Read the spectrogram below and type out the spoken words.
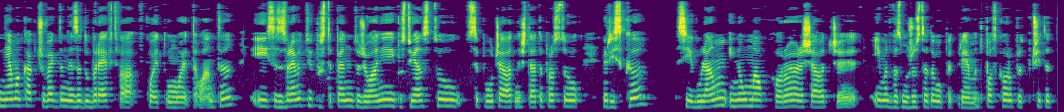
няма как човек да не задобре в това, в което му е таланта. И с времето и постепенното желание и постоянство се получават нещата. Просто риска си е голям и много малко хора решават, че имат възможността да го предприемат. По-скоро предпочитат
